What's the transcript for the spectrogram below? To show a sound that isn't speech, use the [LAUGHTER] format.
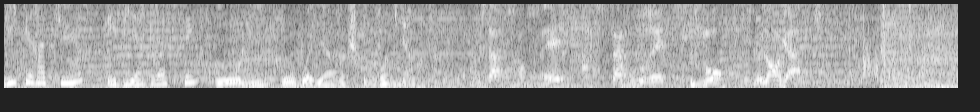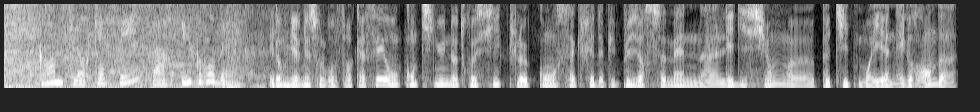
Littérature et bière glacée. On lit, on voyage, on revient. Vous apprendrez à savourer les mots et le langage. Grande Flore Café par Hugues Robert. Et donc bienvenue sur le Ground Floor Café. On continue notre cycle consacré depuis plusieurs semaines à l'édition, euh, petite, moyenne et grande.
